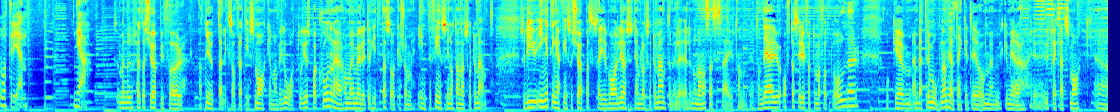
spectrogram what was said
återigen. Ja. Men de flesta köper ju för att njuta, liksom, för att det är smaken man vill åt. Och just på auktionerna här har man ju möjlighet att hitta saker som inte finns i något annat sortiment. Så det är ju ingenting här finns att köpa så säger, i vanliga Systembolagssortimenten eller, eller någon annanstans i Sverige. Utan, utan det är ju, oftast är det för att de har fått ålder och eh, en bättre mognad helt enkelt eh, och med mycket mer eh, utvecklad smak. Eh,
